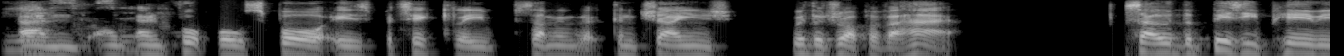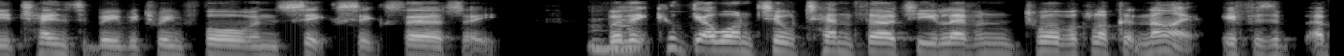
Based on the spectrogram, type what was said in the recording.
Yes, and, and, and football sport is particularly something that can change with the drop of a hat. So the busy period tends to be between four and six, six thirty, mm-hmm. but it could go on till 10, 30, 11, 12 o'clock at night if there's a, a,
